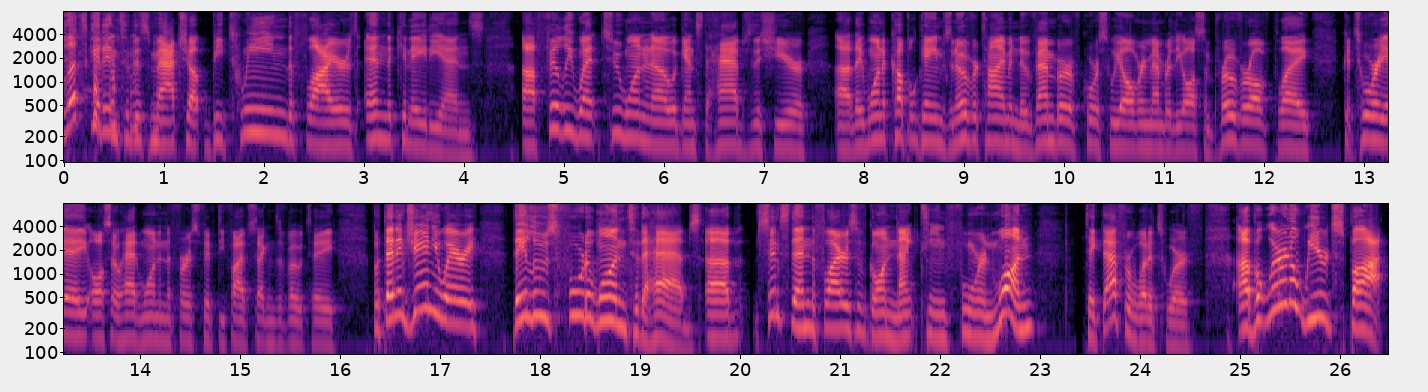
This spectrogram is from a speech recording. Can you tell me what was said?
let's get into this matchup between the Flyers and the Canadiens. Uh, Philly went 2 1 0 against the Habs this year. Uh, they won a couple games in overtime in November. Of course, we all remember the awesome Provorov play. Couturier also had one in the first 55 seconds of OT. But then in January, they lose 4 to 1 to the Habs. Uh, since then, the Flyers have gone 19 4 and 1. Take that for what it's worth. Uh, but we're in a weird spot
